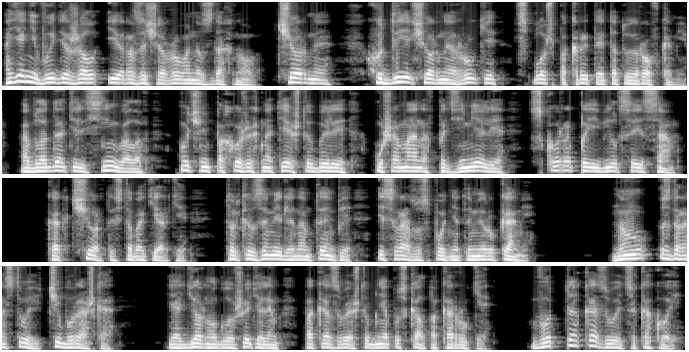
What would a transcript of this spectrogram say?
А я не выдержал и разочарованно вздохнул. Черные, худые черные руки, сплошь покрытые татуировками. Обладатель символов, очень похожих на те, что были у шаманов подземелья, скоро появился и сам. Как черт из табакерки, только в замедленном темпе и сразу с поднятыми руками. «Ну, здравствуй, чебурашка!» Я дернул глушителем, показывая, чтобы не опускал пока руки. «Вот ты, оказывается, какой!»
